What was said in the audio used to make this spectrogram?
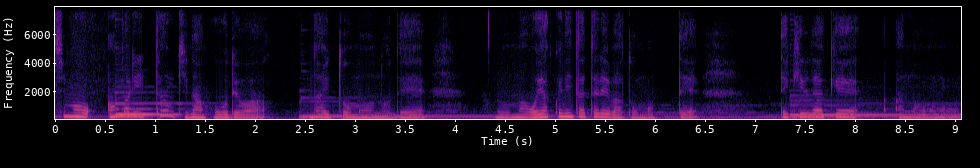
私もあんまり短気な方ではないと思うのでの、まあ、お役に立てればと思ってできるだけあの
